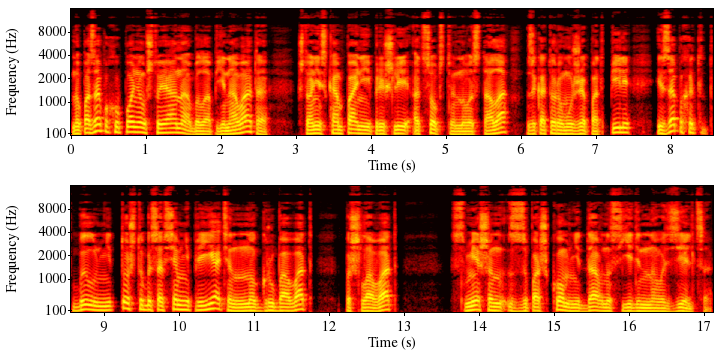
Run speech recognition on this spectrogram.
Но по запаху понял, что и она была пьяновата, что они с компанией пришли от собственного стола, за которым уже подпили, и запах этот был не то чтобы совсем неприятен, но грубоват, пошловат, смешан с запашком недавно съеденного зельца.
